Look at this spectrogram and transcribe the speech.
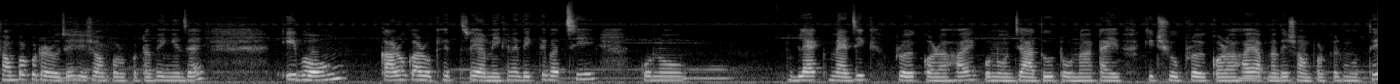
সম্পর্কটা রয়েছে সেই সম্পর্কটা ভেঙে যায় এবং কারও কারও ক্ষেত্রে আমি এখানে দেখতে পাচ্ছি কোনো ব্ল্যাক ম্যাজিক প্রয়োগ করা হয়, কোনো জাদু টোনা টাইপ কিছু প্রয়োগ করা হয় আপনাদের সম্পর্কের মধ্যে।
